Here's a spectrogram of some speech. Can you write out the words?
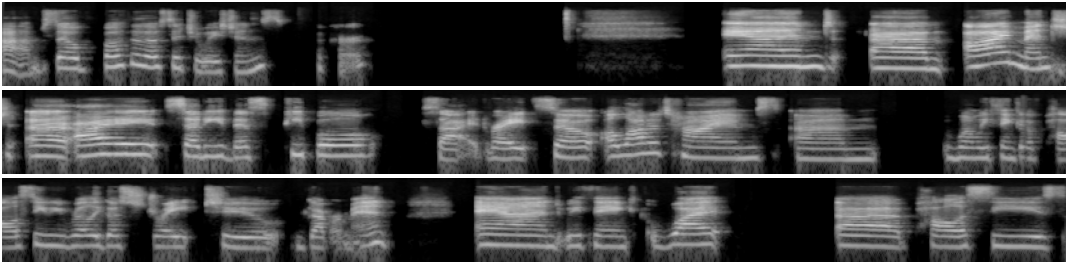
Um, so both of those situations occur. And um, I mentioned, uh, I study this people side, right? So a lot of times um, when we think of policy, we really go straight to government and we think what uh, policies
